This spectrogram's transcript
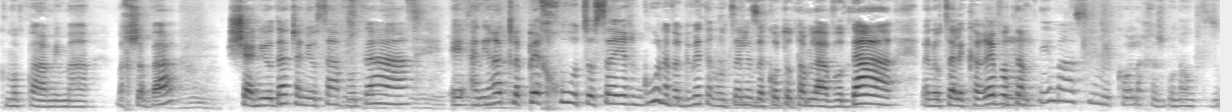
כמו פעם עם המחשבה שאני יודעת שאני עושה עבודה, אה, אני רק כלפי חוץ עושה ארגון, אבל באמת אני רוצה לזכות אותם לעבודה, ואני רוצה לקרב אותם. נמאס לי מכל החשבונאות הזו,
